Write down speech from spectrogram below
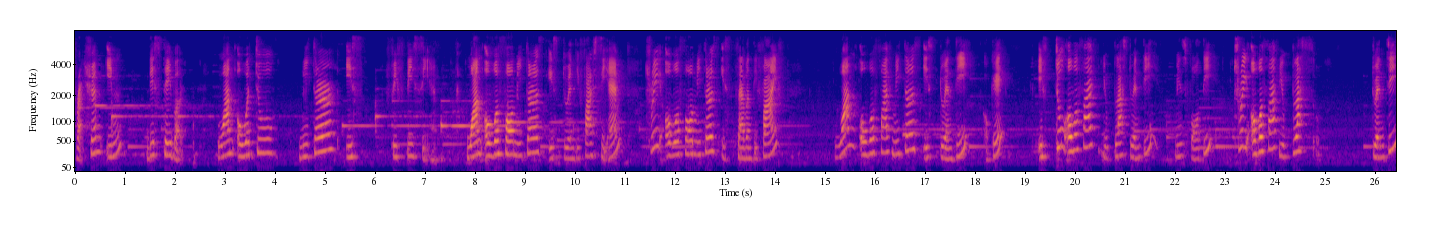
fraction in this table. 1 over 2 meter is 50 cm. 1 over 4 meters is 25 cm. 3 over 4 meters is 75. 1 over 5 meters is 20. Okay. If 2 over 5, you plus 20, means 40. 3 over 5, you plus 20,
